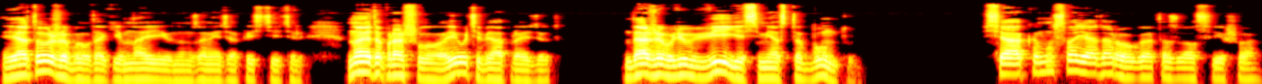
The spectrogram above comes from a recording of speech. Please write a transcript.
Я тоже был таким наивным, заметил креститель, но это прошло, и у тебя пройдет. Даже в любви есть место бунту. Всякому своя дорога, отозвался Ишуа.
